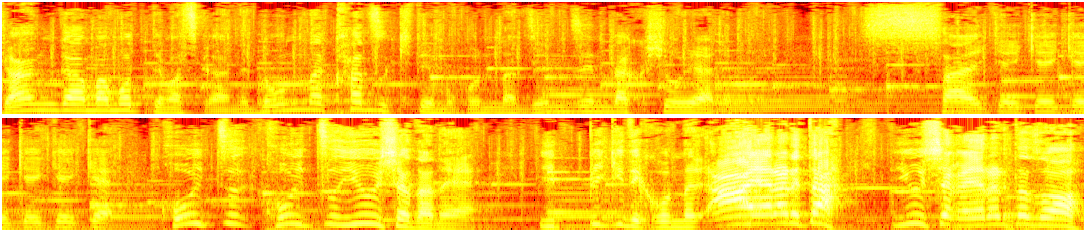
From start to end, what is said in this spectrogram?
ガンガン守ってますからね。どんな数来てもこんな全然楽勝やで。これさあいけいけいけいけいけいけ。こいつこいつ勇者だね。一匹でこんなにああやられた。勇者がやられたぞ。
